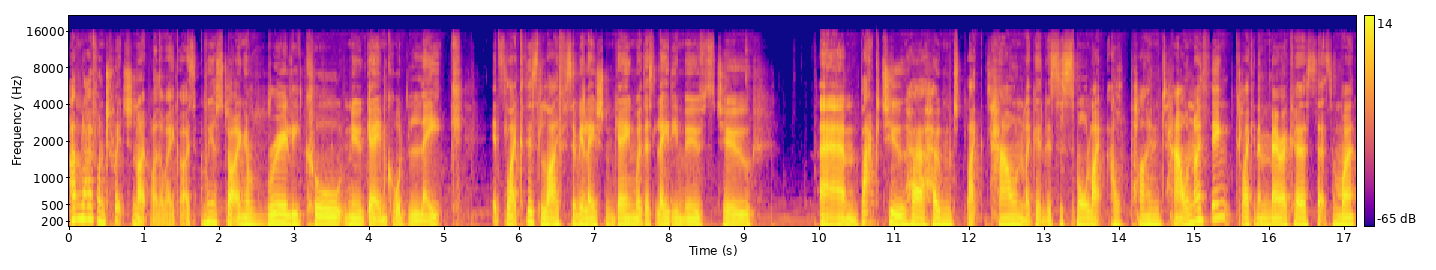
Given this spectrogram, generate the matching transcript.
I'm live on Twitch tonight, by the way, guys, and we are starting a really cool new game called Lake. It's like this life simulation game where this lady moves to um back to her home like town like it's a small like alpine town i think like in america set somewhere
